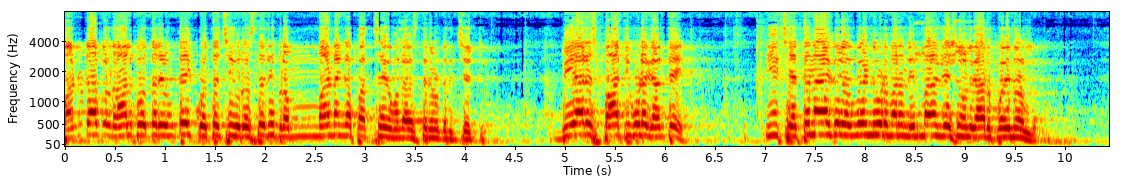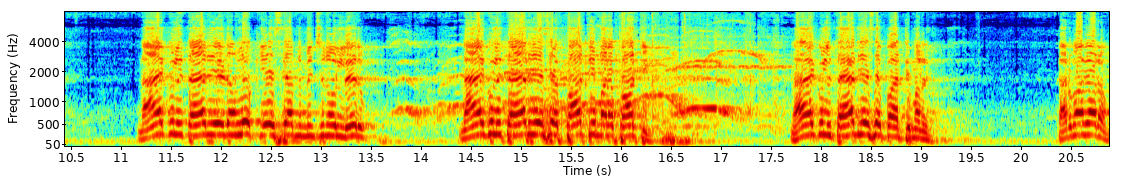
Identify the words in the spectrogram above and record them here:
పండుటాకులు రాలిపోతూనే ఉంటాయి కొత్త చిగురు వస్తుంది బ్రహ్మాండంగా పచ్చగా మళ్ళీ వస్తూనే ఉంటుంది చెట్టు. బీఆర్ఎస్ పార్టీ కూడా అంతే ఈ చెత్త నాయకులు ఎవరిని కూడా మనం నిర్మాణం చేసిన వాళ్ళు గారు పోయిన వాళ్ళు నాయకులు తయారు చేయడంలో కేసీఆర్ను మించిన వాళ్ళు లేరు. నాయకులు తయారు చేసే పార్టీ మన పార్టీ. నాయకులు తయారు చేసే పార్టీ మనది. కర్మాగారం.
